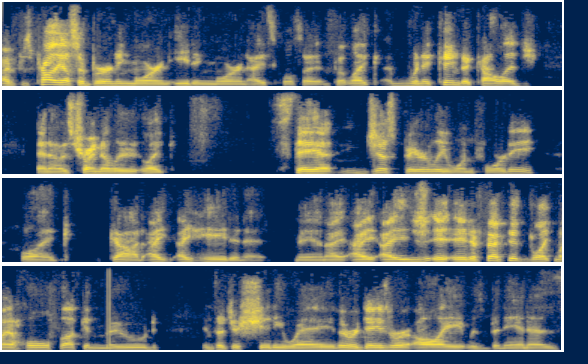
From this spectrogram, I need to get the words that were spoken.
I was probably also burning more and eating more in high school. So, but like when it came to college, and I was trying to like stay at just barely 140, like God, I I hated it, man. I I, I it, it affected like my whole fucking mood in such a shitty way. There were days where all I ate was bananas.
